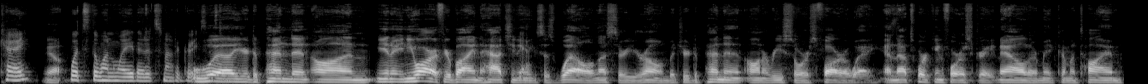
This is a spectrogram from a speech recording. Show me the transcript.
okay. Yeah. What's the one way that it's not a great system? Well, you're dependent on, you know, and you are if you're buying the hatching eggs as well, unless they're your own, but you're dependent on a resource far away. And that's working for us great now. There may come a time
